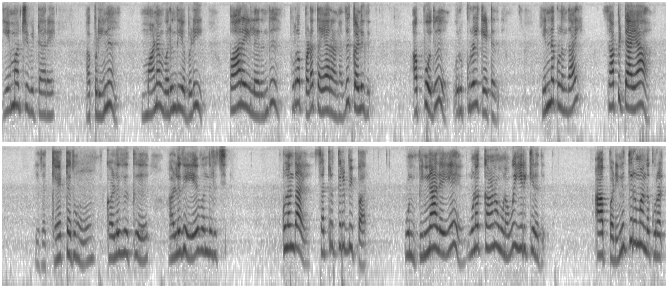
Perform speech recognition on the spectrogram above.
ஏமாற்றி விட்டாரே அப்படின்னு மனம் வருந்தியபடி பாறையிலிருந்து புறப்பட தயாரானது கழுகு. அப்போது ஒரு குரல் கேட்டது. என்ன குழந்தாய்? சாப்பிட்டாயா? இதை கேட்டதும் கழுகுக்கு அழுகையே வந்துடுச்சு. குழந்தாய் சற்று திரும்பிப்பார் உன் பின்னாலேயே உனக்கான உணவு இருக்கிறது. அப்படின்னு திரும்ப அந்த குரல்.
